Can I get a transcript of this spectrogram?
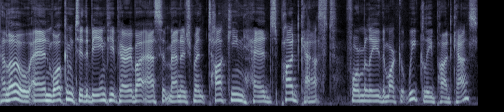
Hello, and welcome to the BNP Paribas Asset Management Talking Heads podcast, formerly the Market Weekly podcast.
